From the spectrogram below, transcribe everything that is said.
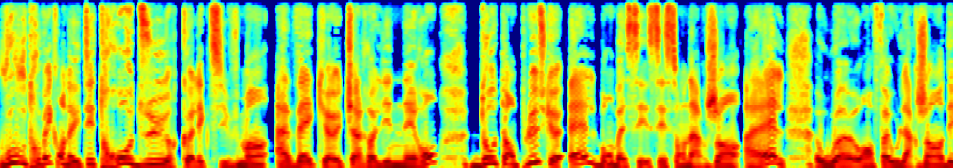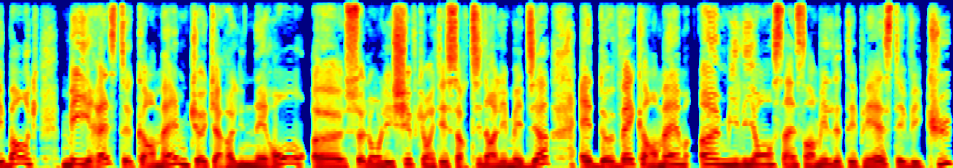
Vous, vous trouvez qu'on a été trop dur collectivement avec euh, Caroline Néron, d'autant plus que elle, bon, ben c'est c'est son argent à elle, ou euh, enfin ou l'argent des banques, mais il reste quand même que Caroline Néron, euh, selon les chiffres qui ont été sortis dans les médias, elle devait quand même 1 million 500 000 de TPS TVQ,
